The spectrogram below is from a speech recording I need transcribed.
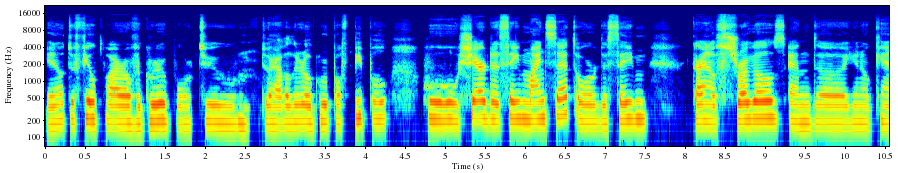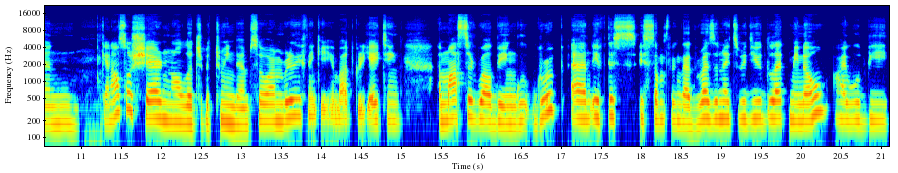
you know to feel part of a group or to to have a little group of people who share the same mindset or the same kind of struggles and uh, you know can can also share knowledge between them. So i'm really thinking about creating a master well-being group and if this is something that resonates with you let me know. I would be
